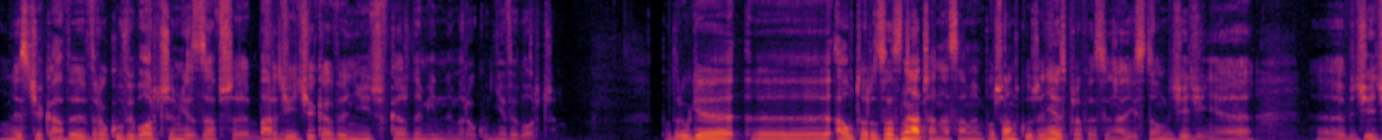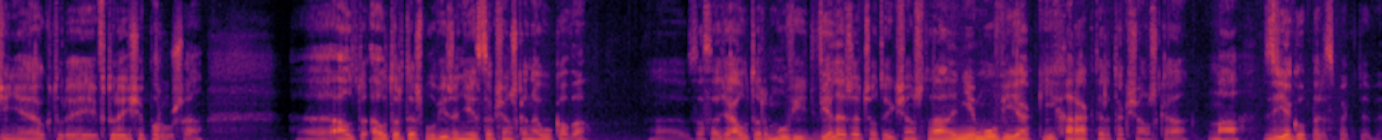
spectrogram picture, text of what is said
On jest ciekawy, w roku wyborczym jest zawsze bardziej ciekawy niż w każdym innym roku niewyborczym. Po drugie, y, autor zaznacza na samym początku, że nie jest profesjonalistą w dziedzinie, y, w dziedzinie o której, w której się porusza. Y, aut- Autor też mówi, że nie jest to książka naukowa. Y, W zasadzie autor mówi wiele rzeczy o tej książce, ale nie mówi, jaki charakter ta książka ma z jego perspektywy.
